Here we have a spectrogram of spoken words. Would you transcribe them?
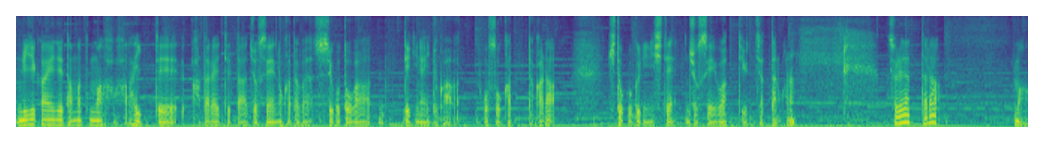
理事会でたまたま入って働いてた女性の方が仕事ができないとか遅かったから一括りにして女性はって言っちゃったのかな。それだったらまあ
